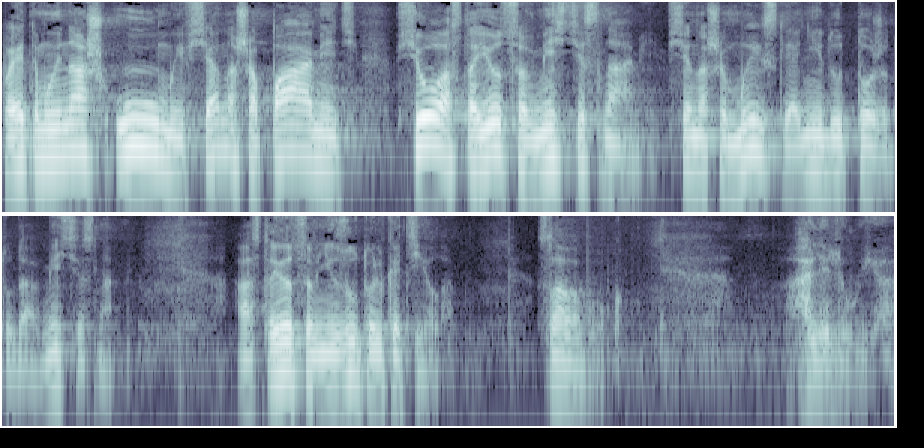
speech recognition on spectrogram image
Поэтому и наш ум, и вся наша память, все остается вместе с нами. Все наши мысли, они идут тоже туда, вместе с нами. А остается внизу только тело. Слава Богу. Аллилуйя.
